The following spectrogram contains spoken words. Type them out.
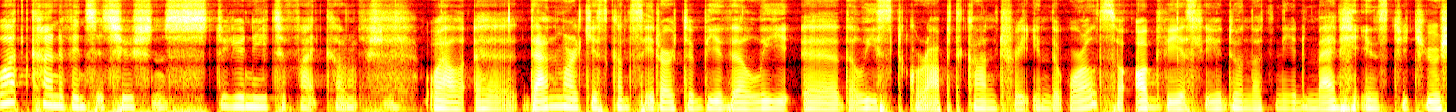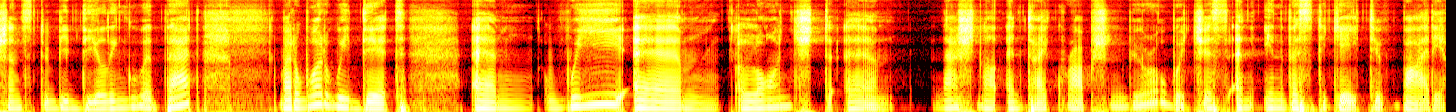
what kind of institutions do you need to fight corruption? Well, uh, Denmark is considered to be the le- uh, the least corrupt country in the world, so obviously you do not need many institutions to be dealing with that. But what we did, um, we um, launched um, National Anti-Corruption Bureau, which is an investigative body.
